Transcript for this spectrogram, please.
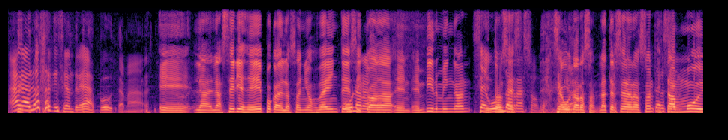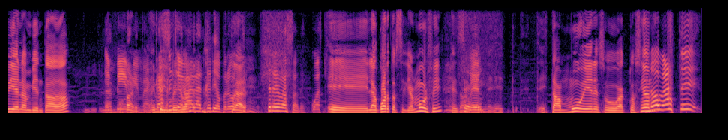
Hágalo hasta que sean 13. Ah, puta madre. Eh, la, la serie es de época de los años 20, Una situada en, en Birmingham. Segunda Entonces, razón. Segunda razón. La tercera razón Tercera. está muy bien ambientada. En. Birmingham. En Casi que va a la anterior, pero Claro. bueno. Tres razones. Cuatro. Eh, la cuarta es Cillian Murphy, que Sí. también eh, está muy bien en su actuación. No gaste,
